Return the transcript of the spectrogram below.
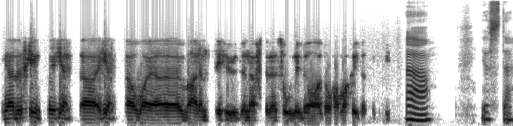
Ja, det ska inte hetta, hetta och vara varmt i huden efter en solig dag. Då har man skyddat sig för lite. Ja, Just det.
